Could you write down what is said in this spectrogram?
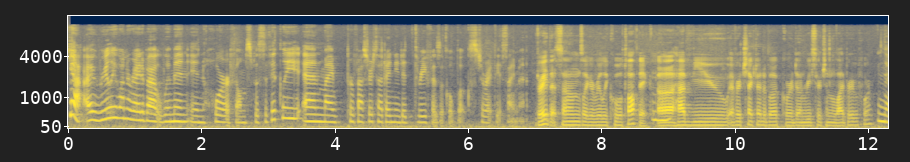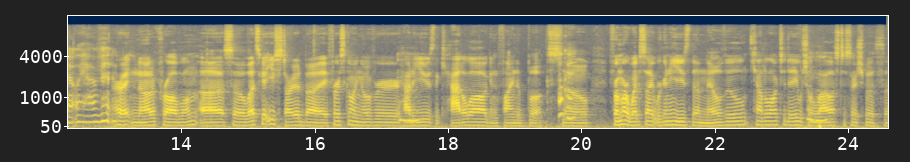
Yeah, I really want to write about women in horror films specifically, and my professor said I needed three physical books to write the assignment. Great. That sounds like a really cool topic. Mm-hmm. Uh, have you ever checked out a book or done research in the library before? No, I haven't. All right, not a problem. Uh, so let's get you started by first going over how to use the catalog and find a book. So Mm-hmm. Okay. From our website, we're going to use the Melvyl catalog today, which will Mm-hmm. allow us to search both uh,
